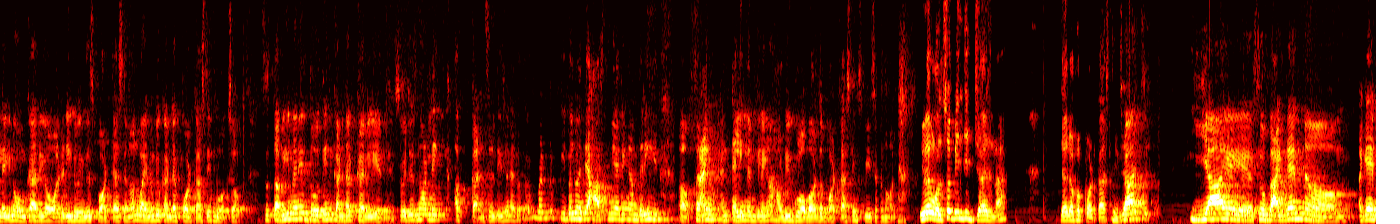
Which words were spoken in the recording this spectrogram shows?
like you know Omkar you're already doing this podcast and all why don't you conduct podcasting workshop so तभी मैंने दो तीन conduct कर लिए थे So, it is not like a consultation, ऐसा था बट पीपल व्हेन दे आस्क मी आई थिंक आई एम वेरी फ्रैंक एंड टेलिंग देम कि लाइक हाउ डू यू गो अबाउट द पॉडकास्टिंग स्पेस एंड ऑल यू हैव आल्सो बीन द जज ना जज ऑफ़ अ पॉडकास्टिंग जज yeah, yeah, yeah. So back then, um, again,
